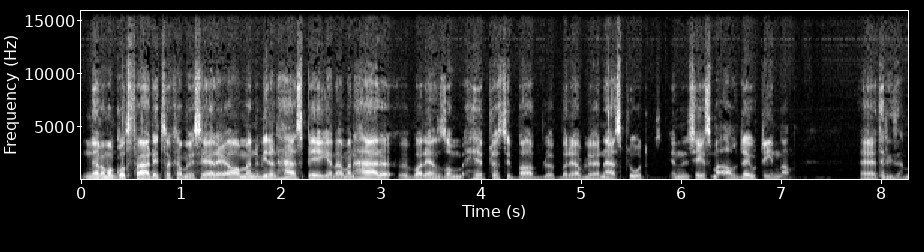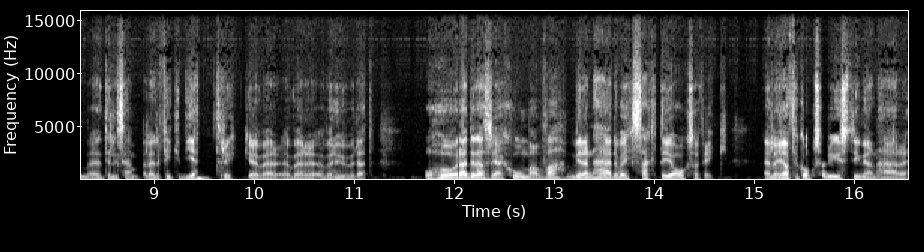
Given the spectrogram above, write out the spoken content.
när de har gått färdigt så kan man ju säga det, ja men vid den här spegeln, ja men här var det en som helt plötsligt bara började blöda näsblod. En tjej som aldrig gjort det innan. Eh, till, exempel, till exempel, eller fick ett jättetryck över, över, över huvudet. Och höra deras reaktion, bara va? Vid den här, det var exakt det jag också fick. Eller jag fick också rysning vid den här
